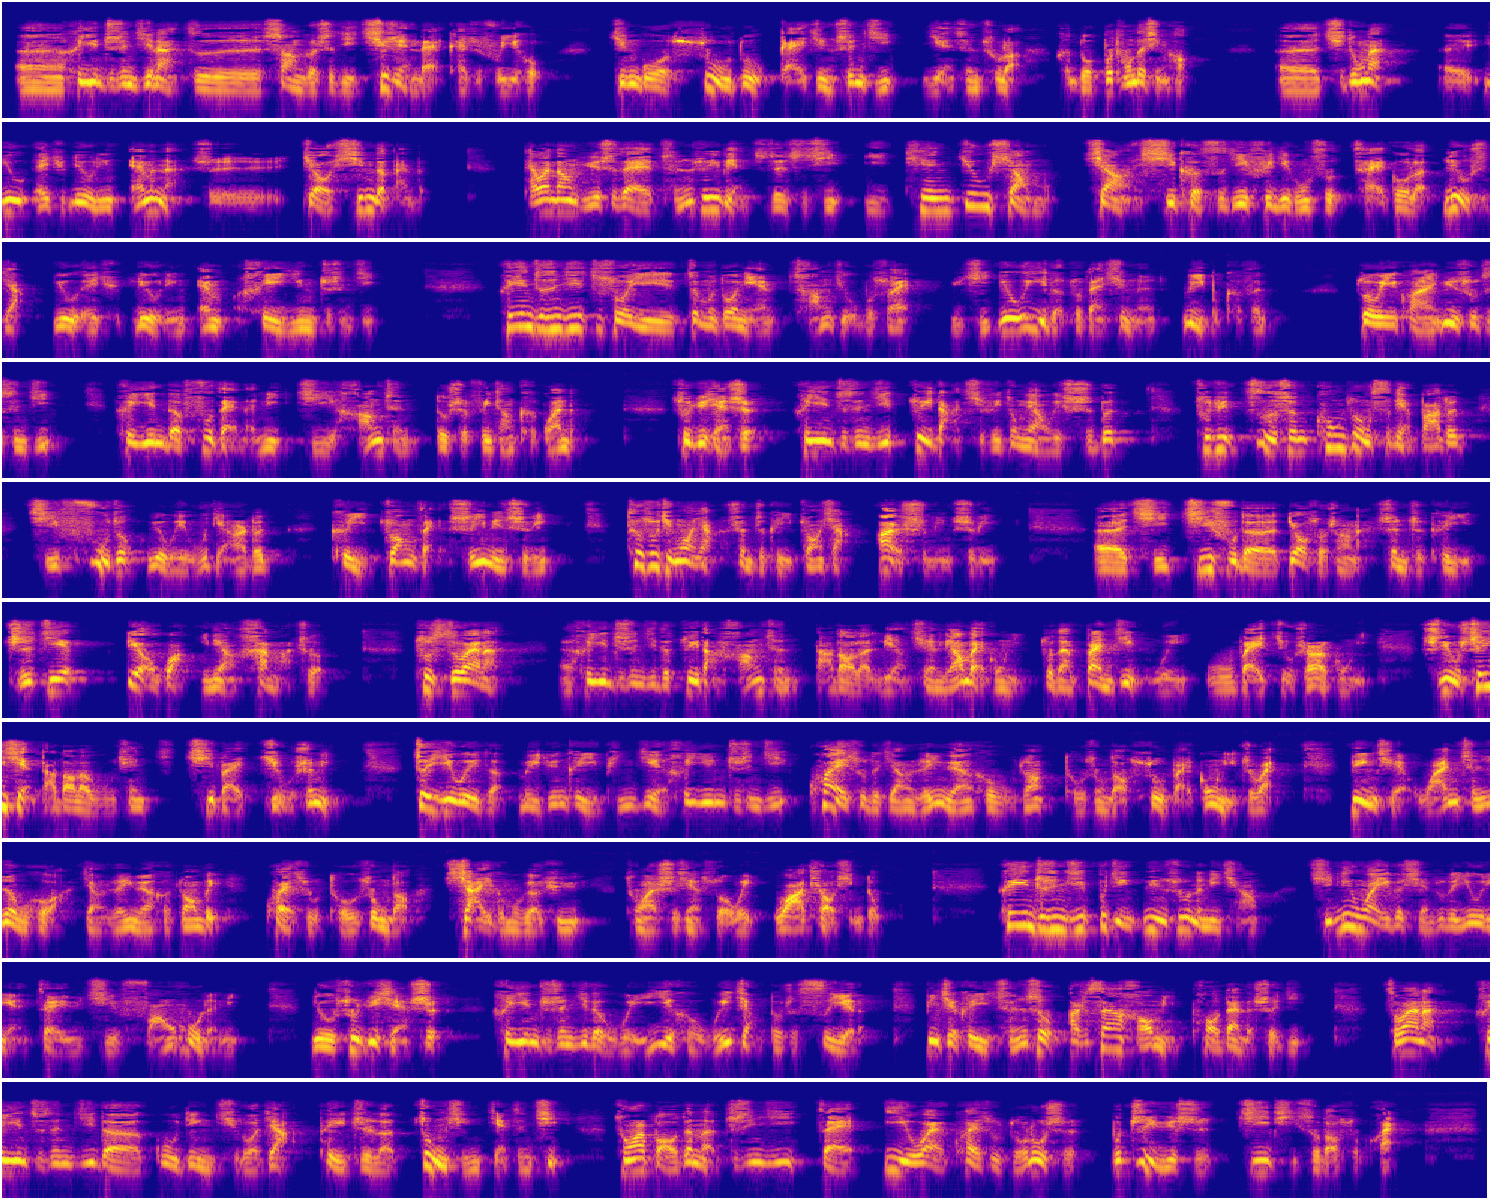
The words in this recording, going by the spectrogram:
嗯，黑鹰直升机呢，自上个世纪七十年代开始服役后，经过速度改进升级，衍生出了很多不同的型号。呃，其中呢，呃，UH-60M 呢是较新的版本。台湾当局是在陈水扁执政时期，以天鷲项目向西克斯基飞机公司采购了六十架 UH-60M 黑鹰直升机。黑鹰直升机之所以这么多年长久不衰，与其优异的作战性能密不可分。作为一款运输直升机，黑鹰的负载能力及航程都是非常可观的。数据显示，黑鹰直升机最大起飞重量为十吨，除去自身空重四点八吨，其负重约为五点二吨，可以装载十一名士兵，特殊情况下甚至可以装下二十名士兵。呃，其机腹的吊索上呢，甚至可以直接吊挂一辆悍马车。除此之外呢，呃，黑鹰直升机的最大航程达到了两千两百公里，作战半径为五百九十二公里，使用深线达到了五千七百九十米。这意味着美军可以凭借黑鹰直升机快速地将人员和武装投送到数百公里之外，并且完成任务后啊，将人员和装备快速投送到下一个目标区域，从而实现所谓“蛙跳”行动。黑鹰直升机不仅运输能力强，其另外一个显著的优点在于其防护能力。有数据显示，黑鹰直升机的尾翼和尾桨都是四叶的，并且可以承受二十三毫米炮弹的射击。此外呢，黑鹰直升机的固定起落架配置了重型减震器，从而保证了直升机在意外快速着陆时不至于使机体受到损坏，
